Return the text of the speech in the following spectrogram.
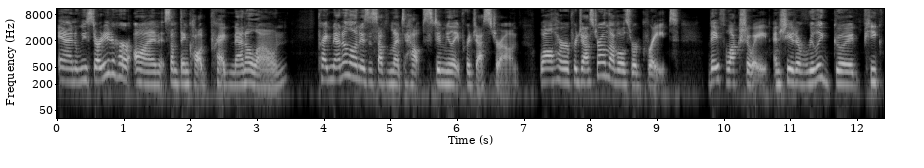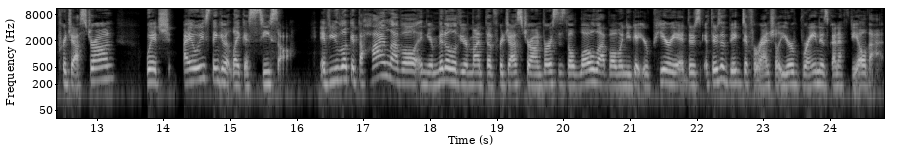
And we started her on something called pregnenolone, Pregnenolone is a supplement to help stimulate progesterone. While her progesterone levels were great, they fluctuate. And she had a really good peak progesterone, which I always think of it like a seesaw. If you look at the high level in your middle of your month of progesterone versus the low level when you get your period, there's if there's a big differential, your brain is going to feel that.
